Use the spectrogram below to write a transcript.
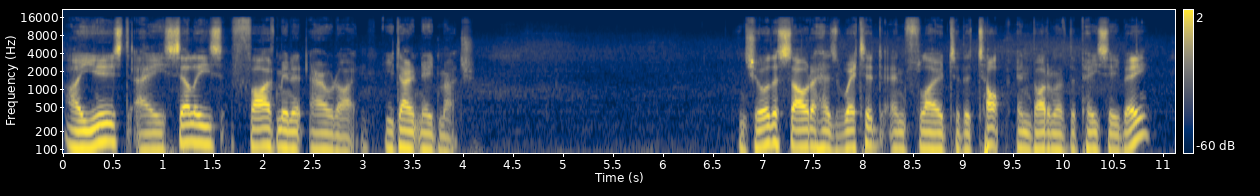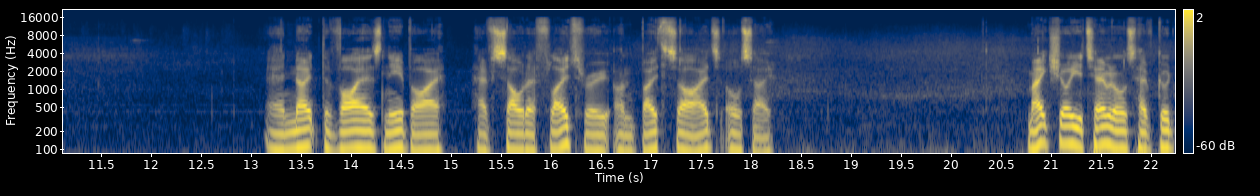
I used a Selleys 5 minute araldite. You don't need much. Ensure the solder has wetted and flowed to the top and bottom of the PCB. And note the vias nearby have solder flowed through on both sides also. Make sure your terminals have good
